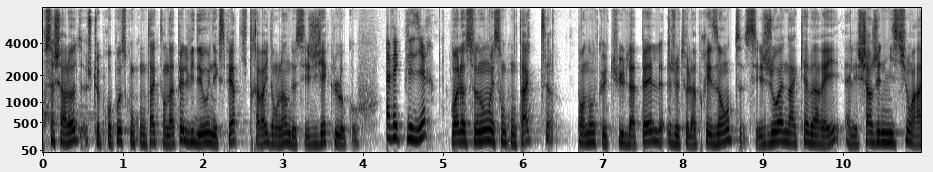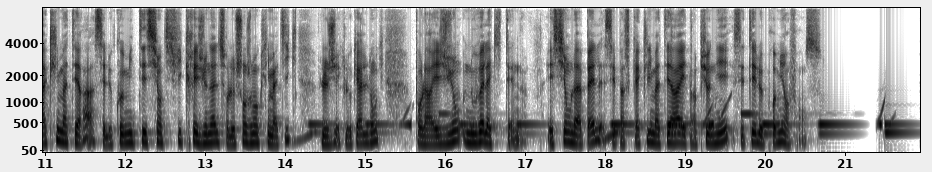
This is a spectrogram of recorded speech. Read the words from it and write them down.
Pour ça, Charlotte, je te propose qu'on contacte en appel vidéo une experte qui travaille dans l'un de ces GIEC locaux. Avec plaisir. Voilà ce nom et son contact. Pendant que tu l'appelles, je te la présente. C'est Johanna Cabaret. Elle est chargée de mission à Acclimatera. C'est le comité scientifique régional sur le changement climatique, le GIEC local donc, pour la région Nouvelle-Aquitaine. Et si on l'appelle, c'est parce qu'Acclimatera est un pionnier. C'était le premier en France.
